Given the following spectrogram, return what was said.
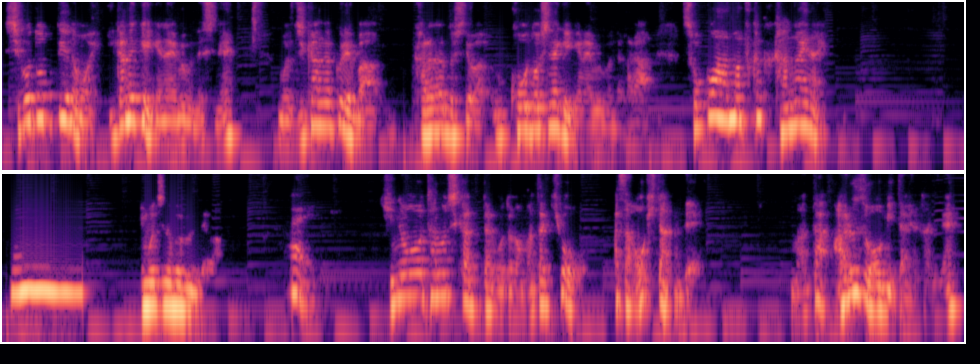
仕事っていうのも行かなきゃいけない部分ですしね。もう時間が来れば、体としては行動しなきゃいけない部分だから、そこはあんま深く考えない。うん。気持ちの部分では。はい。昨日楽しかったことがまた今日朝起きたんで、またあるぞみたいな感じね。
